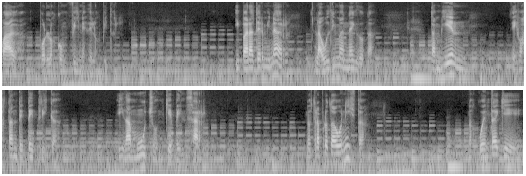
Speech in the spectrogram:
vaga por los confines del hospital. Y para terminar, la última anécdota también es bastante tétrica y da mucho en qué pensar. Nuestra protagonista nos cuenta que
